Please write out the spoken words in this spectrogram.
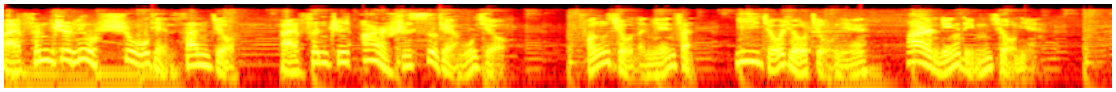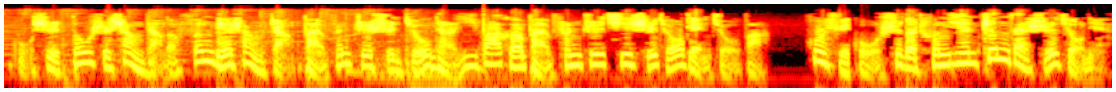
百分之六十五点三九、百分之二十四点五九。逢九的年份：一九九九年、二零零九年。股市都是上涨的，分别上涨百分之十九点一八和百分之七十九点九八。或许股市的春天真在十九年。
